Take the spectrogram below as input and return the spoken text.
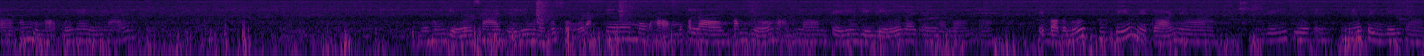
à, tháng 11 bữa nay em lấy thì không dựa sai thì nhưng mà có sổ đắt chứ một họ một cái lò không dựa họ không lò thì gì dựa đây thì là lon ờ. thì bò bình nước không tiếng thì trọ nhòa giấy chưa đi nhớ tiền giấy rồi.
